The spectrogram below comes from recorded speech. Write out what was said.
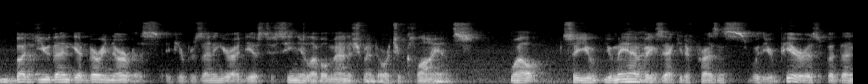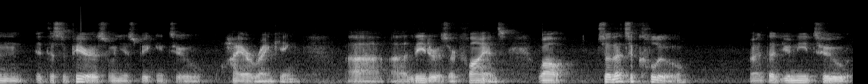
but you then get very nervous if you're presenting your ideas to senior level management or to clients. Well, so you, you may have executive presence with your peers, but then it disappears when you're speaking to higher ranking uh, uh, leaders or clients. Well, so that's a clue, right, that you need to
